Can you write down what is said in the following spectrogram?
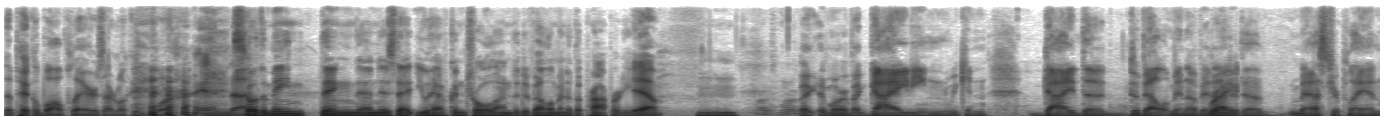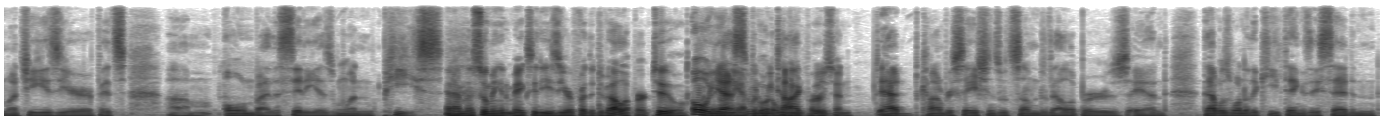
the pickleball players are looking for. and uh, so the main thing then is that you have control on the development of the property. yeah. Mm-hmm. It's more of a more of a guiding. We can guide the development of it Right. under the master plan much easier if it's um, owned by the city as one piece. And I'm assuming it makes it easier for the developer too. Oh They only yes, have to when go we to one talked, we person. Had conversations with some developers, and that was one of the key things they said. And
